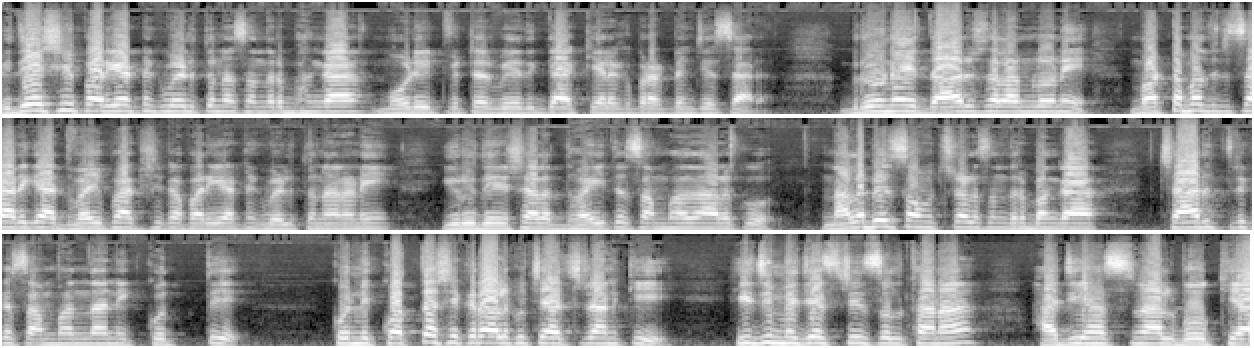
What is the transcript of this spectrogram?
విదేశీ పర్యటనకు వెళుతున్న సందర్భంగా మోడీ ట్విట్టర్ వేదికగా కీలక ప్రకటన చేశారు. బ్రూనై దారుసలంలోని మొట్టమొదటిసారిగా ద్వైపాక్షిక పర్యటనకు వెళుతున్నారని ఇరు దేశాల ద్వైత సంబంధాలకు నలభై సంవత్సరాల సందర్భంగా చారిత్రక సంబంధాన్ని కొత్తి కొన్ని కొత్త శిఖరాలకు చేర్చడానికి His Majesty Sultan Haji Hassanal Bolkiah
